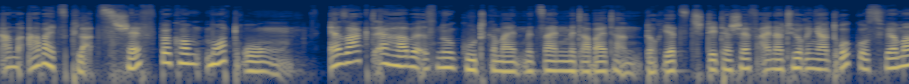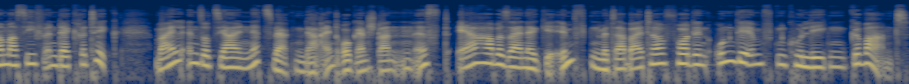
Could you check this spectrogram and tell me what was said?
am Arbeitsplatz. Chef bekommt Morddrohungen. Er sagt, er habe es nur gut gemeint mit seinen Mitarbeitern. Doch jetzt steht der Chef einer Thüringer Druckgussfirma massiv in der Kritik, weil in sozialen Netzwerken der Eindruck entstanden ist, er habe seine geimpften Mitarbeiter vor den ungeimpften Kollegen gewarnt.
